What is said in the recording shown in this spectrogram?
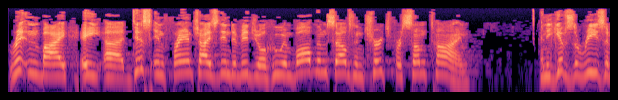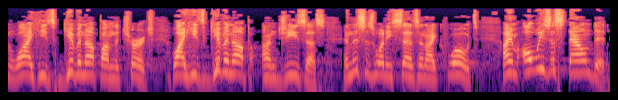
written by a uh, disenfranchised individual who involved themselves in church for some time. And he gives the reason why he's given up on the church, why he's given up on Jesus. And this is what he says, and I quote, I am always astounded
